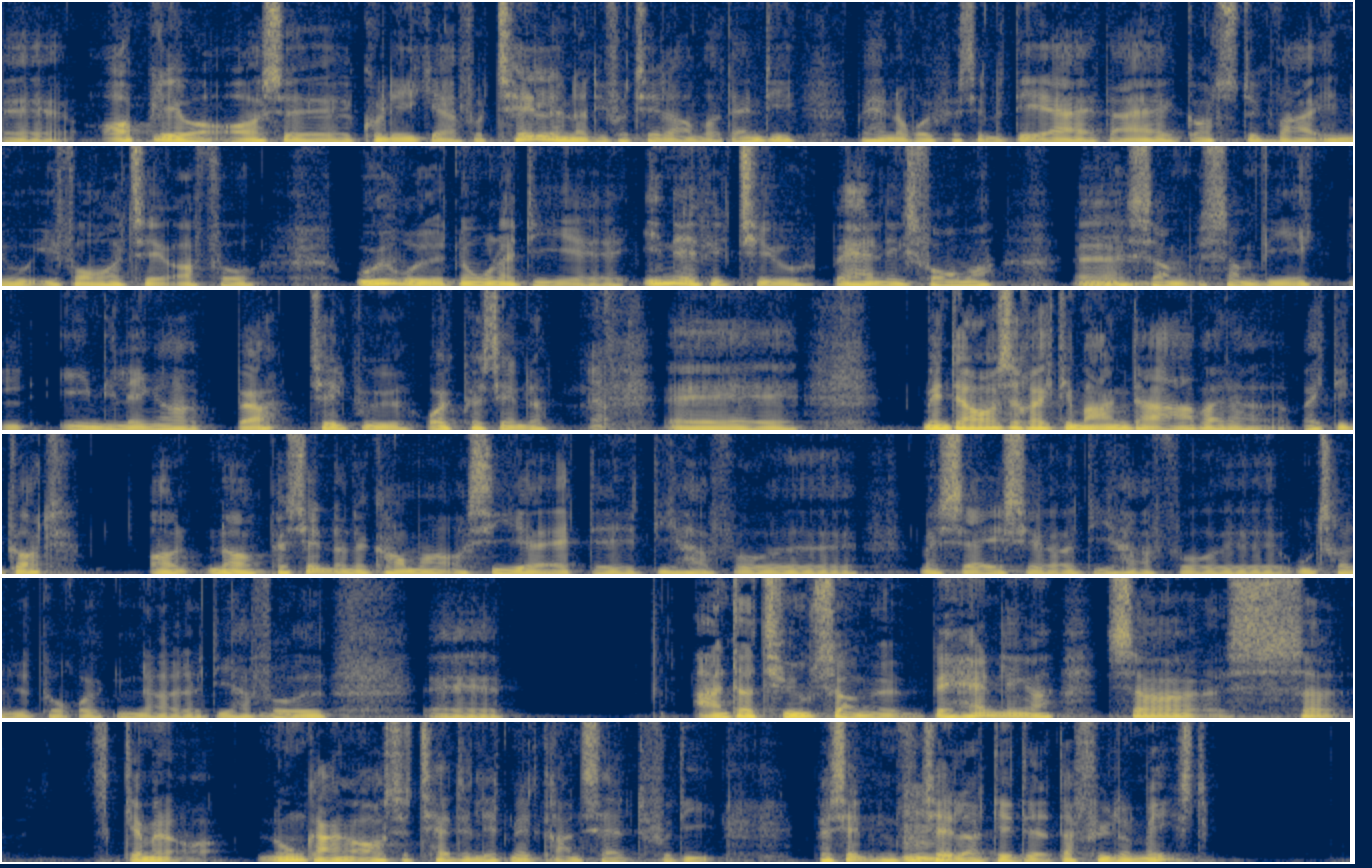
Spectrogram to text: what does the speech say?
øh, oplever også kollegaer fortælle, når de fortæller om, hvordan de behandler rygpatienter, det er, at der er et godt stykke vej endnu i forhold til at få udryddet nogle af de øh, ineffektive behandlingsformer, øh, mm. som, som vi ikke egentlig længere bør tilbyde rygpatienter. Ja. Øh, men der er også rigtig mange, der arbejder rigtig godt og når patienterne kommer og siger, at øh, de har fået øh, massage, og de har fået øh, ultralyd på ryggen, eller de har mm. fået øh, andre tvivlsomme behandlinger, så, så skal man nogle gange også tage det lidt med et grænsalt, fordi patienten mm. fortæller det, der, der fylder mest.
